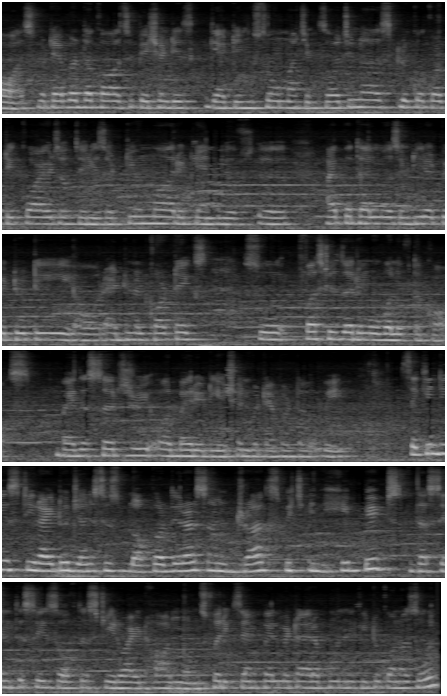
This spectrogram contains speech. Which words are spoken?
cause. Whatever the cause the patient is getting so much exogenous glucocorticoids if there is a tumor it can be of uh, hypothalamus anterior pituitary or adrenal cortex. So first is the removal of the cause by the surgery or by radiation whatever the way second is steroidogenesis blocker there are some drugs which inhibits the synthesis of the steroid hormones for example metyrapone and ketoconazole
